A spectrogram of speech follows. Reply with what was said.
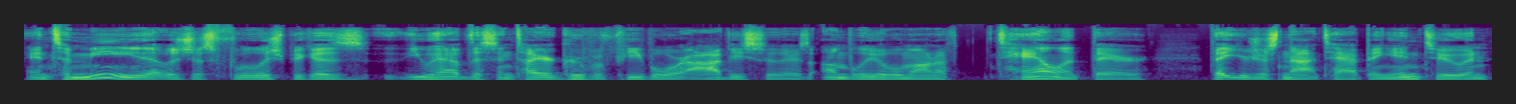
And to me, that was just foolish because you have this entire group of people where obviously there's unbelievable amount of talent there that you're just not tapping into. And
